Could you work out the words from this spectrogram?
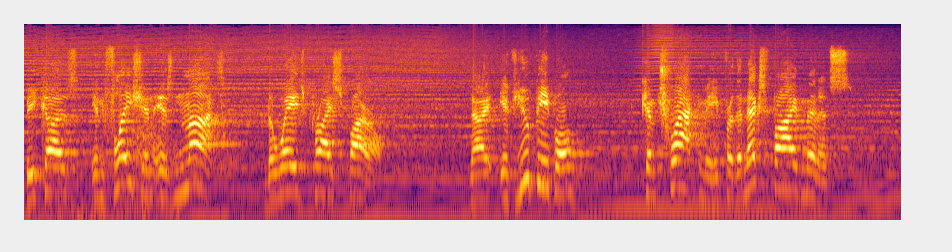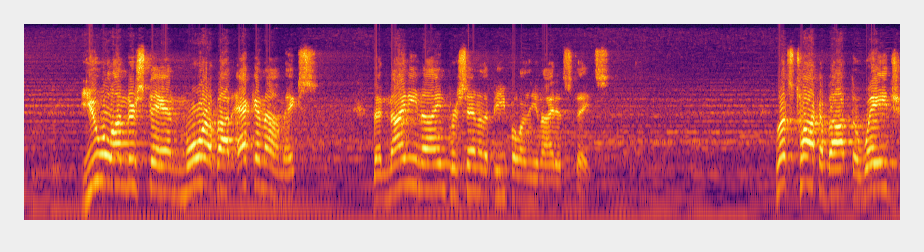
Because inflation is not the wage price spiral. Now, if you people can track me for the next five minutes, you will understand more about economics than 99% of the people in the United States. Let's talk about the wage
